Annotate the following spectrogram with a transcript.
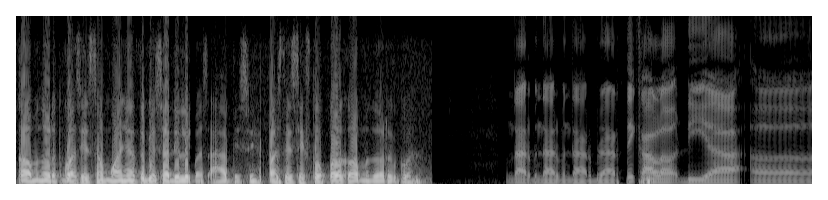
Kalau menurut gua sih semuanya tuh bisa dilibas abis sih. Pasti sextuple kalau menurut gua. Bentar, bentar, bentar. Berarti kalau dia eh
